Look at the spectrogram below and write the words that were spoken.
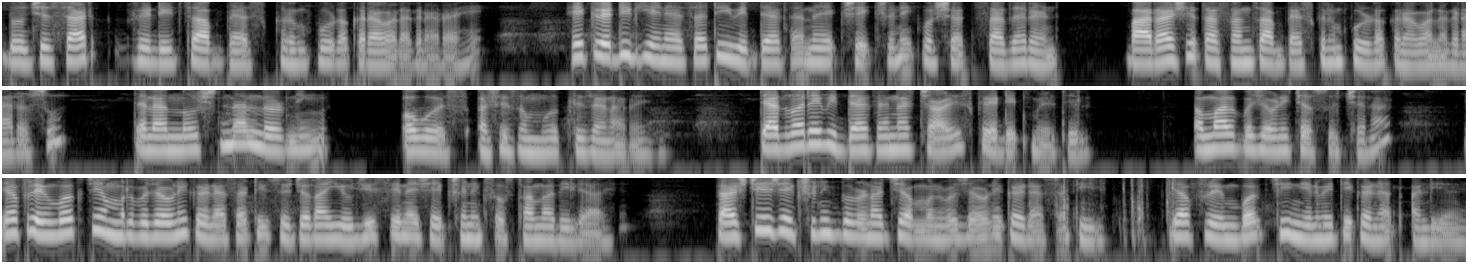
दोनशे साठ क्रेडिटचा अभ्यासक्रम पूर्ण करावा लागणार आहे. हे क्रेडिट घेण्यासाठी विद्यार्थ्यांना एक शैक्षणिक वर्षात साधारण बाराशे तासांचा अभ्यासक्रम पूर्ण करावा लागणार असून त्याला नोशनल लर्निंग अवर्स असे संबोधले जाणार आहे. त्याद्वारे विद्यार्थ्यांना चाळीस क्रेडिट मिळतील. अंमलबजावणीच्या सूचना. या फ्रेमवर्कची अंमलबजावणी करण्यासाठी सूचना यू जी सीने शैक्षणिक संस्थांना दिल्या आहेत. राष्ट्रीय शैक्षणिक धोरणाची अंमलबजावणी करण्यासाठी या फ्रेमवर्कची निर्मिती करण्यात आली आहे.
